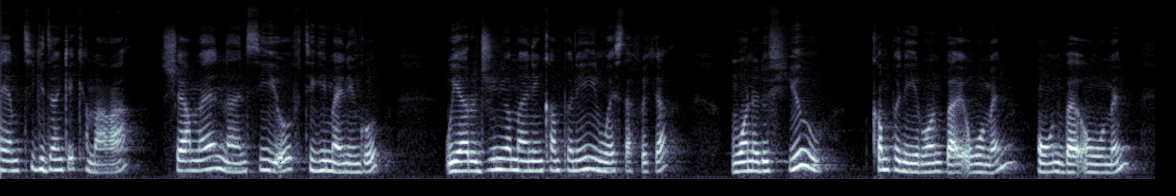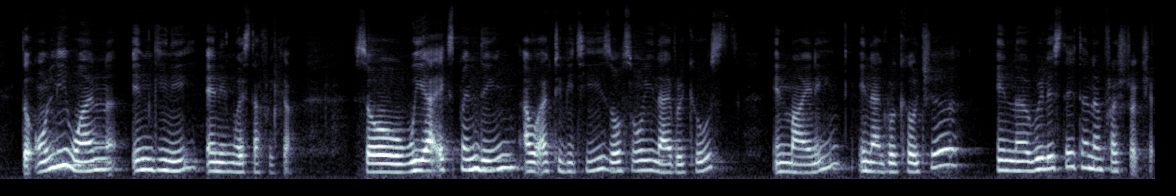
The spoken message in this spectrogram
I am Tiguidanke Camara, Chairman and CEO of Tigui Mining Group. We are a junior mining company in West Africa, one of the few companies run by a woman, owned by a woman, the only one in Guinea and in West Africa. So we are expanding our activities also in Ivory Coast, in mining, in agriculture, in uh, real estate and infrastructure.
